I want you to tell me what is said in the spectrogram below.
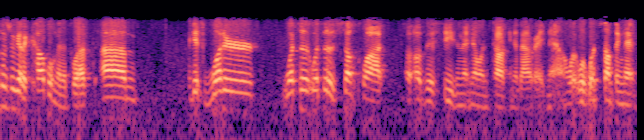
looks we've got a couple minutes left. Um, I guess what are what's a what's a subplot of this season that no one's talking about right now? What, what's something that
